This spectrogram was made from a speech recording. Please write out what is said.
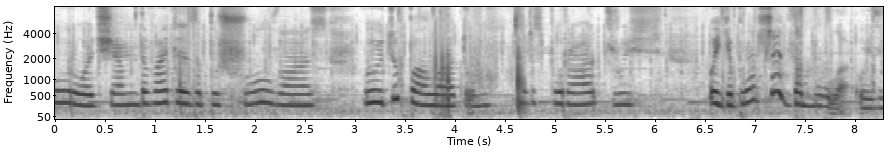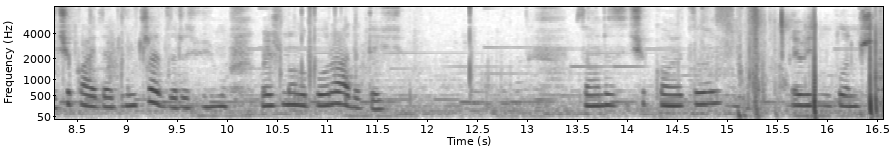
Коротше, давайте я запишу вас в цю палату. Розпораджусь. Ой, я планшет забула. Ой, зачекайте, я планшет зараз візьму. Мені ж мало порадитись. Зараз зачекайте. Я візьму планшет.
